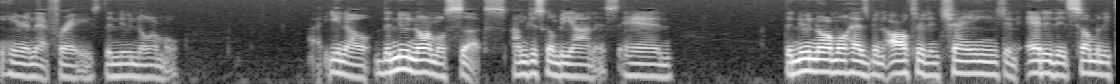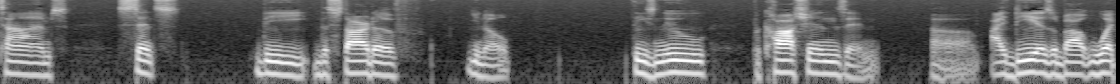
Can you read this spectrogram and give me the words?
hearing that phrase, the new normal. You know, the new normal sucks. I'm just gonna be honest, and the new normal has been altered and changed and edited so many times since the the start of you know these new precautions and uh, ideas about what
